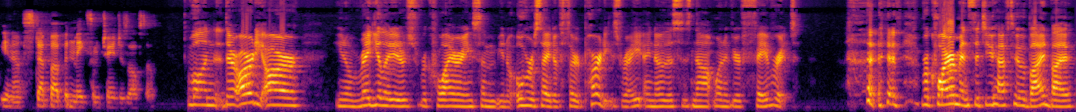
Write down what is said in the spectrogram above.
you know, step up and make some changes also. Well, and there already are you know regulators requiring some you know oversight of third parties right? I know this is not one of your favorite requirements that you have to abide by.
